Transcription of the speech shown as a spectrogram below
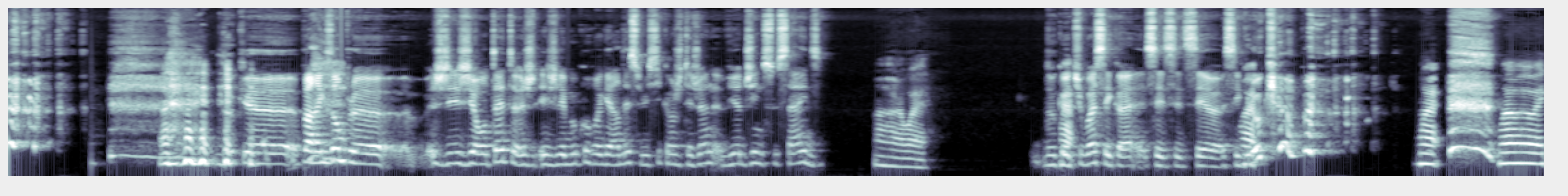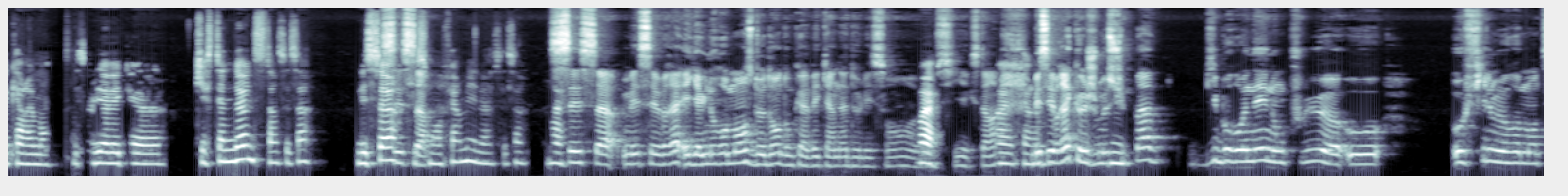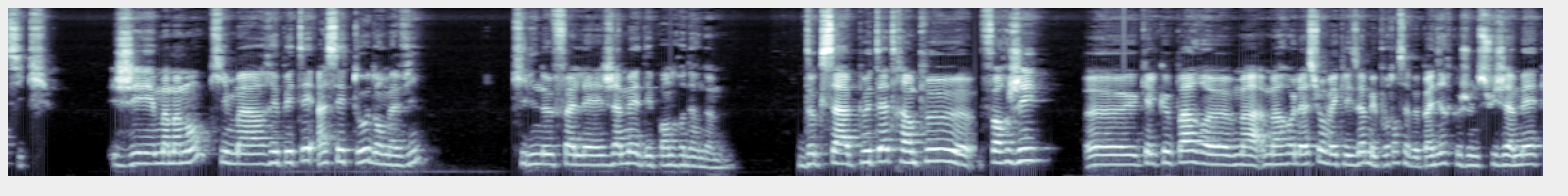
Donc, euh, par exemple, euh, j'ai en tête, et je l'ai beaucoup regardé celui-ci quand j'étais jeune, Virgin Suicides. Ah ouais. Donc, euh, tu vois, c'est c'est c'est glauque un peu. Ouais. ouais, ouais, ouais, carrément. C'est celui avec Kirsten Dunst, hein, c'est ça? Les sœurs qui sont enfermées, là, c'est ça C'est ça, mais c'est vrai. Et il y a une romance dedans, donc avec un adolescent aussi, etc. mais c'est vrai que je me suis mm. pas biberonnée non plus au, au film romantique. J'ai ma maman qui m'a répété assez tôt dans ma vie qu'il ne fallait jamais dépendre d'un homme. Donc ça a peut-être un peu euh, forgé euh, quelque part euh, ma, ma relation avec les hommes, et pourtant ça ne veut pas dire que je ne suis jamais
